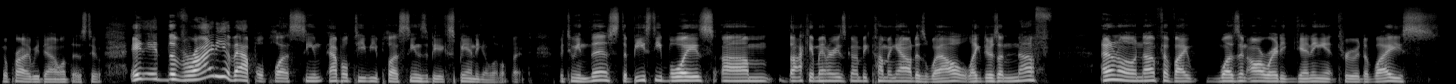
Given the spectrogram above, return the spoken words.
you'll probably be down with this too. It, it, the variety of Apple Plus, seem, Apple TV Plus, seems to be expanding a little bit. Between this, the Beastie Boys um, documentary is going to be coming out as well. Like, there's enough. I don't know enough if I wasn't already getting it through a device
